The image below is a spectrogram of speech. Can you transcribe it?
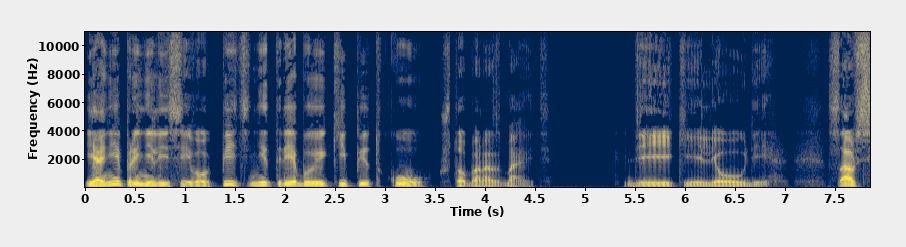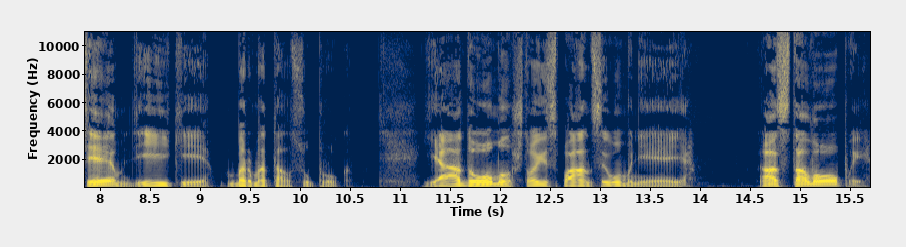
и они принялись его пить, не требуя кипятку, чтобы разбавить. «Дикие люди, совсем дикие», — бормотал супруг. «Я думал, что испанцы умнее. Остолопы.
